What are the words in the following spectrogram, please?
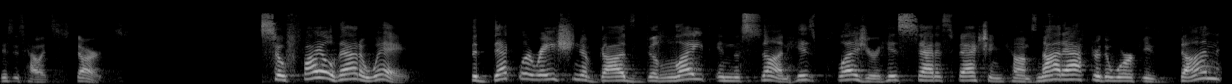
This is how it starts. So file that away. The declaration of God's delight in the Son, his pleasure, his satisfaction comes not after the work is done,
